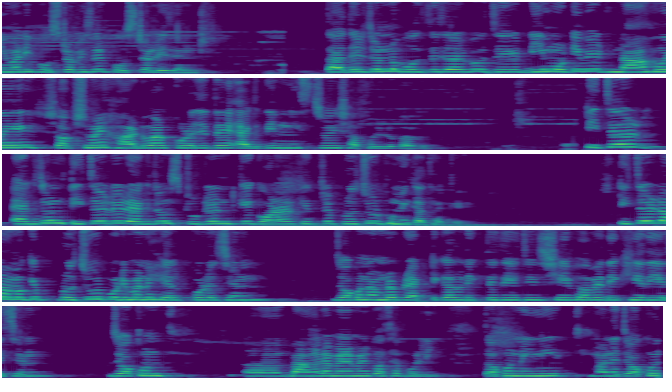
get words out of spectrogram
মেমারি পোস্ট অফিসের পোস্টাল এজেন্ট তাদের জন্য বলতে চাইব যে ডিমোটিভেট না হয়ে সবসময় হার্ড ওয়ার্ক করে যেতে একদিন নিশ্চয়ই সাফল্য পাবে। টিচার একজন টিচারের একজন স্টুডেন্টকে গড়ার ক্ষেত্রে প্রচুর ভূমিকা থাকে। টিচাররা আমাকে প্রচুর পরিমাণে হেল্প করেছেন। যখন আমরা প্র্যাকটিক্যাল দেখতে চেয়েছি, সেইভাবে দেখিয়ে দিয়েছেন। যখন বাংলা ম্যাডামের কথা বলি, তখন ইনি মানে যখন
